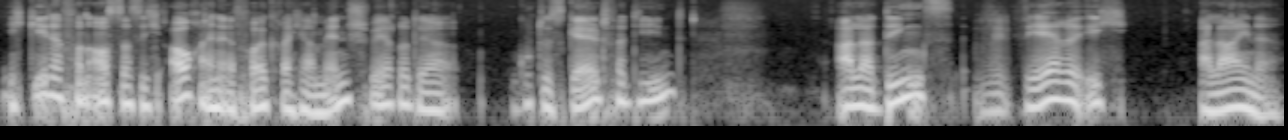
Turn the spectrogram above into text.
ich gehe davon aus, dass ich auch ein erfolgreicher Mensch wäre, der gutes Geld verdient. Allerdings wäre ich alleine.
